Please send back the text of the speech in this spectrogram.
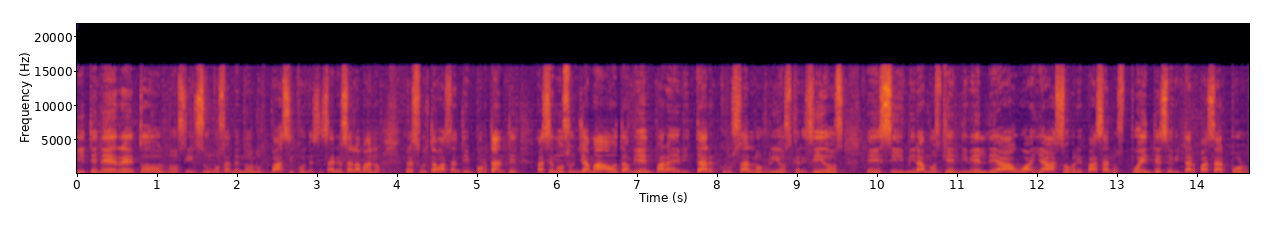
y tener eh, todos los insumos, al menos los básicos necesarios a la mano, resulta bastante importante. Hacemos un llamado también para evitar cruzar los ríos crecidos. Eh, si miramos que el nivel de agua ya sobrepasa los puentes, evitar pasar por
